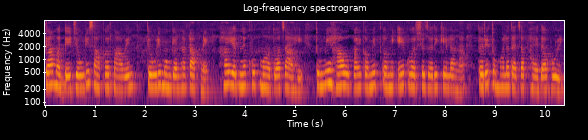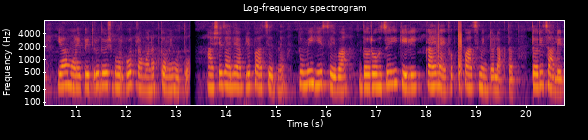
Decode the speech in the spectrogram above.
त्यामध्ये जेवढी साखर मावेल तेवढी मुंग्यांना टाकणे. हा यज्ञ खूप महत्त्वाचा आहे. तुम्ही हा उपाय कमीत कमी एक वर्ष जरी केला ना तरी तुम्हाला त्याचा फायदा होईल. यामुळे पितृदोष भरपूर प्रमाणात कमी होतो. असे झाले आपले पाच यज्ञ. तुम्ही ही सेवा दररोजही केली काय नाही फक्त पाच मिनटं लागतात. तरी चालेल.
